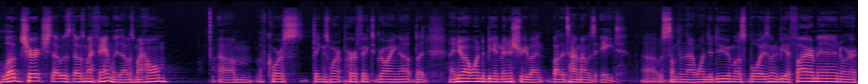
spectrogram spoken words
loved church. That was that was my family. That was my home. Um, of course, things weren't perfect growing up, but I knew I wanted to be in ministry by by the time I was eight. Uh, it was something I wanted to do. Most boys want to be a fireman or,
